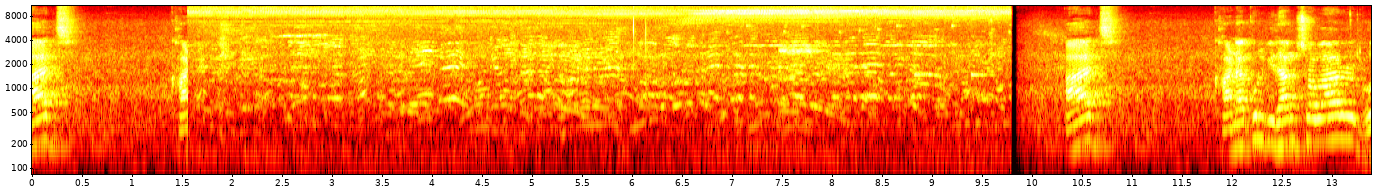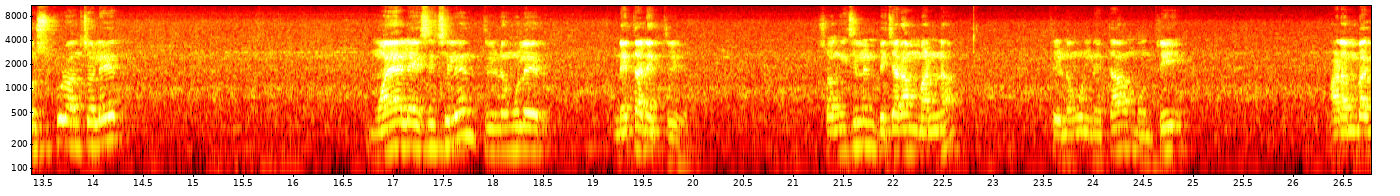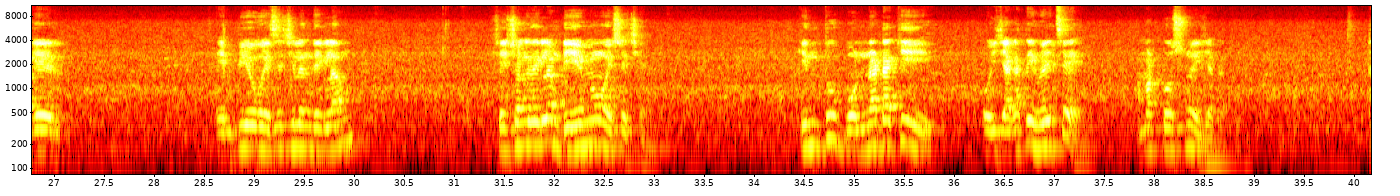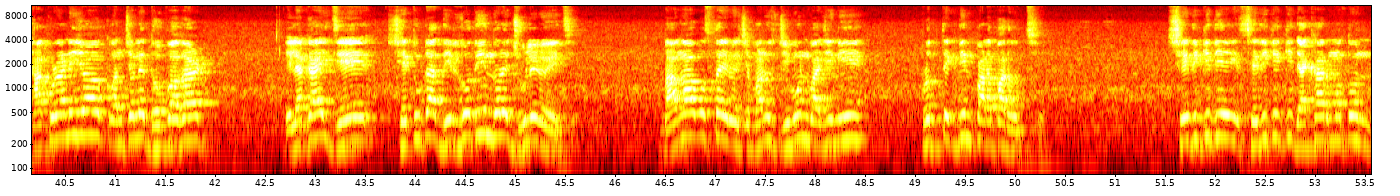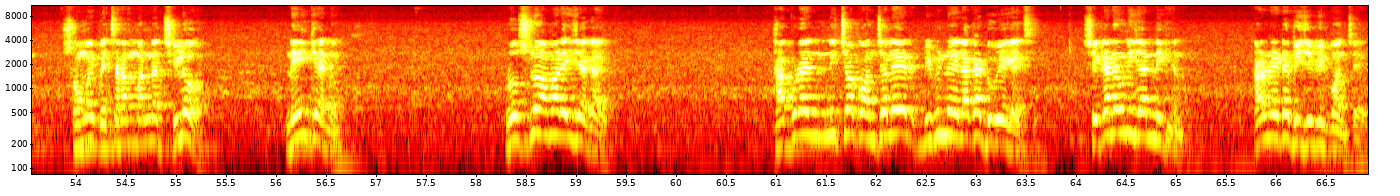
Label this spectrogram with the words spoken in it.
আজ আজ খানাকুল বিধানসভার ঘোষপুর অঞ্চলের ময়ালে এসেছিলেন তৃণমূলের নেতা নেত্রীরা। সঙ্গে ছিলেন বেচারাম মান্না, তৃণমূল নেতা, মন্ত্রী, আরামবাগের এমপিও এসেছিলেন দেখলাম, সেই সঙ্গে দেখলাম ডিএমও এসেছেন কিন্তু বন্যাটা কি ওই জায়গাতেই হয়েছে? আমার প্রশ্ন এই জায়গাতে ঠাকুরানীজক অঞ্চলের ধোপাঘাট এলাকায় যে সেতুটা দীর্ঘদিন ধরে ঝুলে রয়েছে, ভাঙা অবস্থায় রয়েছে, মানুষ জীবন বাজি নিয়ে প্রত্যেক দিন পারাপার হচ্ছে। সেদিকে দিয়ে সেদিকে কি দেখার মতন সময় বেচারাম মান্না ছিল? নেই কেন? প্রশ্ন আমার এই জায়গায়। ঠাকুরানীচক অঞ্চলের বিভিন্ন এলাকা ডুবে গেছে। সেখানে উনি যাননি কেন? কারণ এটা বিজেপির পঞ্চায়েত।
